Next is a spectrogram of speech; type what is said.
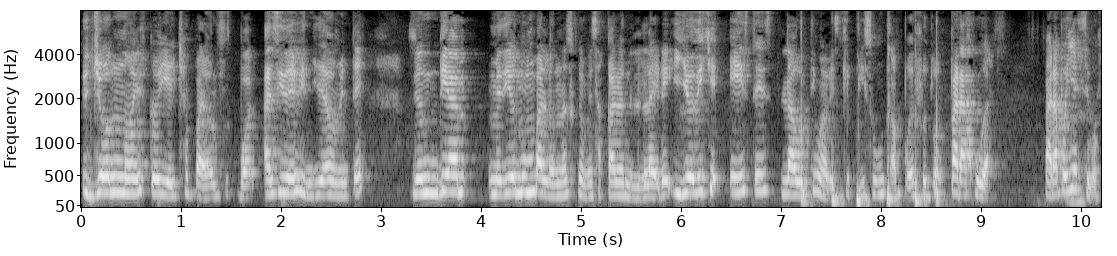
Yo no estoy hecha para el fútbol, así definitivamente. Yo un día me dieron un balonazo que me sacaron en el aire y yo dije, esta es la última vez que piso un campo de fútbol para jugar. Para apoyar si voy.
